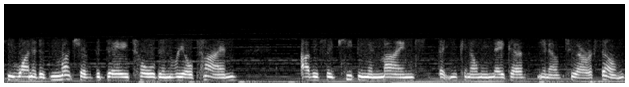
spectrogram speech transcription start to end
he wanted as much of the day told in real time, obviously keeping in mind that you can only make a you know two hour film.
